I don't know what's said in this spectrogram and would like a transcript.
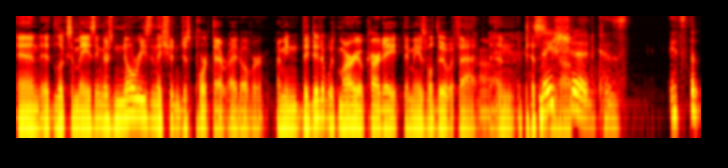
and it looks amazing. There's no reason they shouldn't just port that right over. I mean, they did it with Mario Kart 8. They may as well do it with that, and it pisses They me off. should because it's the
